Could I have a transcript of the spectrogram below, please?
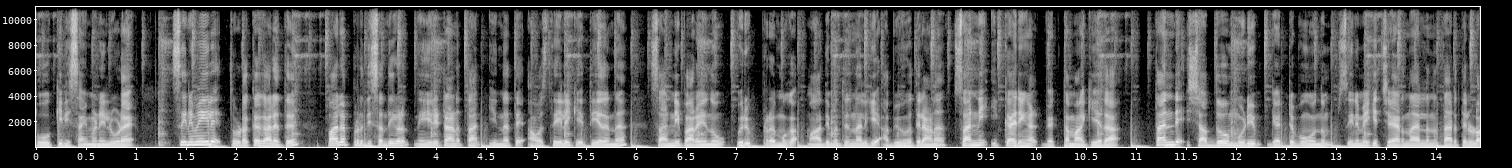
പോക്കിരി സൈമണിലൂടെ. സിനിമയിലെ തുടക്കകാലത്ത് പല പ്രതിസന്ധികളും നേരിട്ടാണ് താൻ ഇന്നത്തെ അവസ്ഥയിലേക്ക് എത്തിയതെന്ന് സണ്ണി പറയുന്നു. ഒരു പ്രമുഖ മാധ്യമത്തിന് നൽകിയ അഭിമുഖത്തിലാണ് സണ്ണി ഇക്കാര്യങ്ങൾ വ്യക്തമാക്കിയത്. തന്റെ ശബ്ദവും മുടിയും ഗെറ്റപ്പും ഒന്നും സിനിമയ്ക്ക് ചേർന്നതല്ലെന്ന തരത്തിലുള്ള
